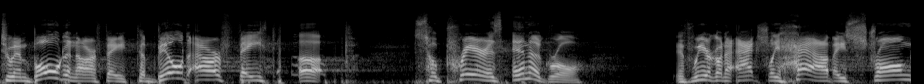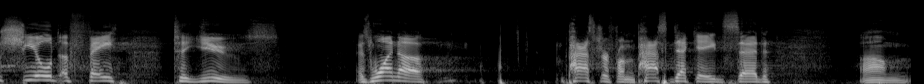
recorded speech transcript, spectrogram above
to embolden our faith, to build our faith up? So prayer is integral if we are going to actually have a strong shield of faith to use. As one uh, pastor from past decades said um,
